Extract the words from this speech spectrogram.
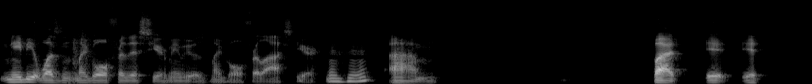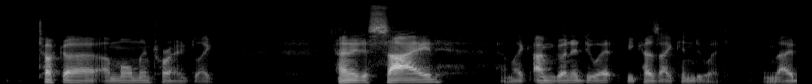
maybe it wasn't my goal for this year, maybe it was my goal for last year. Mm-hmm. Um, but it it took a, a moment where I'd like kind of decide I'm like I'm gonna do it because I can do it, I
